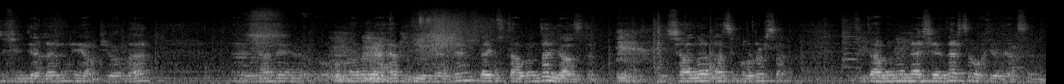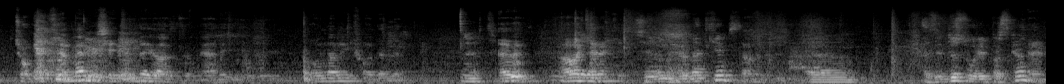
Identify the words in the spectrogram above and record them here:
düşüncelerini yapıyorlar. E, Yani onları hep dinledim ve kitabında yazdım. İnşallah nasip olursa kitabımı neşrederse okuyacaksın. Çok mükemmel bir şekilde yazdım yani onların ifadeleri. Evet. Evet. Ama gerek Selam hürmet kim? Estağfurullah. Aziz de Suriye Pırskan. Evet.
